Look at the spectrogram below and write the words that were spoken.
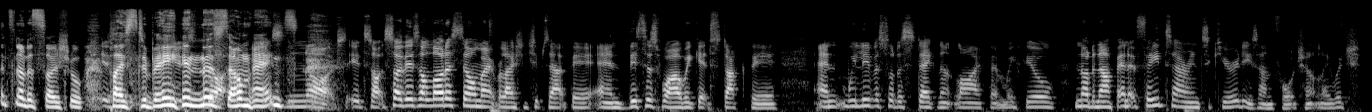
it's not a social place to be It's in the not. soulmates. It's not. It's not. So there's a lot of cellmate relationships out there, and this is why we get stuck there. And we live a sort of stagnant life, and we feel not enough, and it feeds our insecurities, unfortunately. Which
